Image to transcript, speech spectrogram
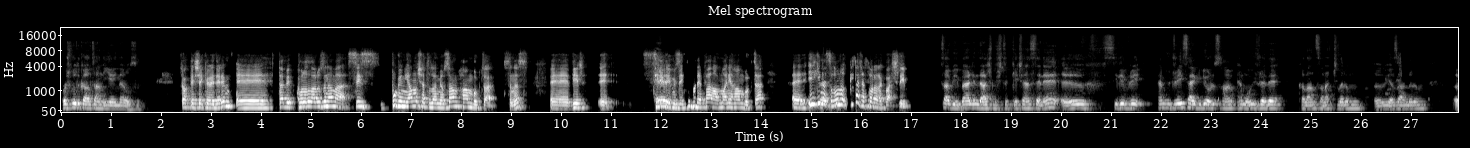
Hoş bulduk Altan, iyi yayınlar olsun. Çok teşekkür ederim. Ee, tabii konular uzun ama siz bugün yanlış hatırlamıyorsam Hamburg'tasınız. Ee, bir e, Silivri evet. Müzesi bu defa Almanya Hamburg'ta. Ee, ilgi nasıl onu kısaca sorarak başlayayım. Tabii Berlin'de açmıştık geçen sene. Ee, Silivri hem hücreyi sergiliyoruz hem, hem o hücrede kalan sanatçıların, e, yazarların, e,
